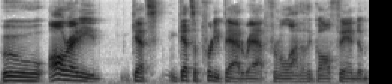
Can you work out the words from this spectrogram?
who already gets gets a pretty bad rap from a lot of the golf fandom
